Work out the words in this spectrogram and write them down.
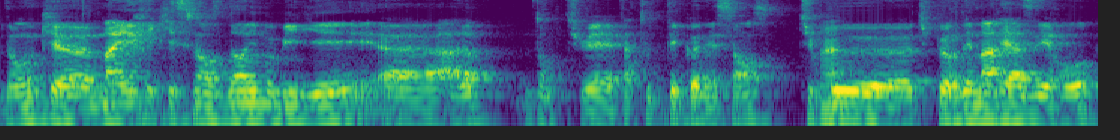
Donc, euh, Maïri qui se lance dans l'immobilier, euh, donc tu es, as toutes tes connaissances, tu peux, euh, tu peux redémarrer à zéro.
